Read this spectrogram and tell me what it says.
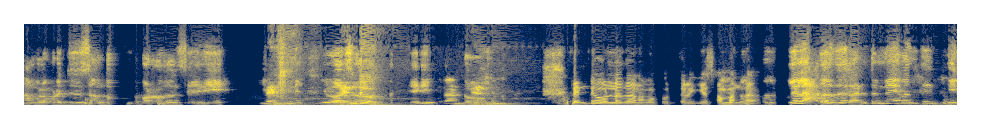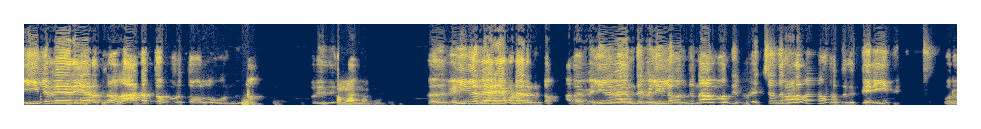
நம்மள பிடிச்சது சந்தோஷப்படுறதும் சரி சரி ரெண்டும். ரெண்டு ஒண்ணுதான் நம்ம பொறுத்த வரைக்கும் சமந்தான் இல்ல இல்ல அதாவது ரெண்டுமே வந்து வெளியில வேறையா இருந்தாலும் அகத்தை பொறுத்தவரைக்கும் ஒண்ணுதான். புரியுது? ஆமா ஆமா. அதாவது வெளியில வேறையா கூட இருக்கட்டும். அதாவது வெளியில வந்து வெளியில வந்து நாம வந்து இப்ப வச்சதுனாலதான் ஒருத்தருக்கு தெரியுது. ஒரு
